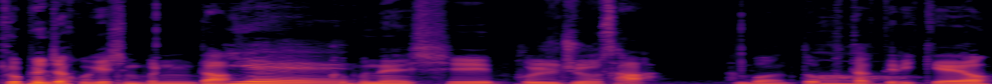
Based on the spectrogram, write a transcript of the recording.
교편 잡고 계신 분입니다. 예. 그분의 시 불주사 한번 또 어. 부탁드릴게요.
